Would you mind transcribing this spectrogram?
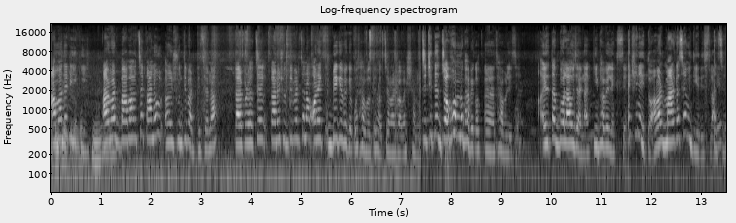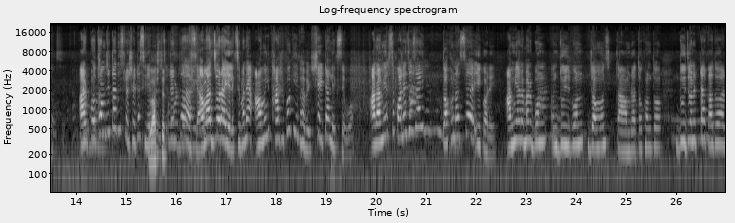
আমাদের ই কি? আমার বাবা হচ্ছে কানেও শুনতে পারতেছে না। তারপরে হচ্ছে কানে শুনতে পারছে না অনেক বেগে বেগে কথা বলতে হচ্ছে আমার বাবার সামনে। চিঠিতে জঘন্যভাবে কথা কথা বলেছে। এটা বলাও যায় না কীভাবে লিখছে? দেখি নেই তো আমার মার কাছে আমি দিয়ে দিছিলাম। আর প্রথম যেটা দিছিল সেটা যেটা আছে আমার জোড়াইয়ে লিখছে। মানে আমি ফাঁসবো কীভাবে? সেটা লিখছে ও। আর আমি হচ্ছে কলেজে যাই তখন হচ্ছে ই করে। আমি আর আমার বোন, দুই বোন জমজ তা আমরা তখন তো দুইজনের টাকা তো আর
